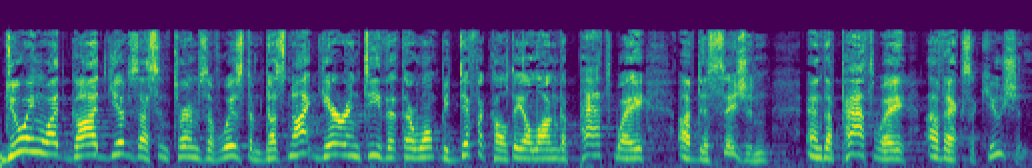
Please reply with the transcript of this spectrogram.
Doing what God gives us in terms of wisdom does not guarantee that there won't be difficulty along the pathway of decision and the pathway of execution.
